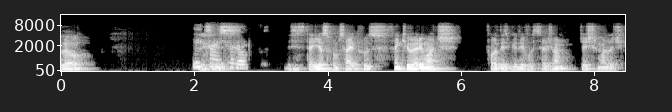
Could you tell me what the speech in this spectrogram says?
Hello. Hey, This hi, is hello. this is Stelios from Cyprus. Thank you very much for this beautiful session. Jai Shri Mataji.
